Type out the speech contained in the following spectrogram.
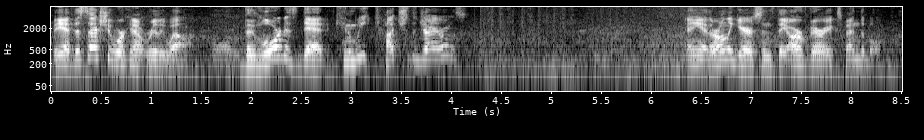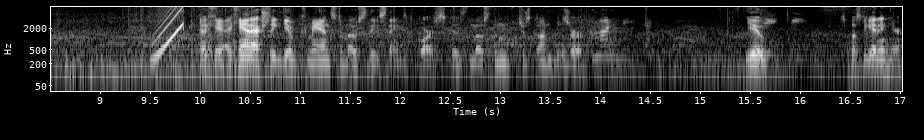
But yeah, this is actually working out really well. The Lord is dead. Can we touch the gyros? And yeah, they're only garrisons. They are very expendable. Okay, I can't actually give commands to most of these things, of course, because most of them have just gone berserk. You. Supposed to get in here.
